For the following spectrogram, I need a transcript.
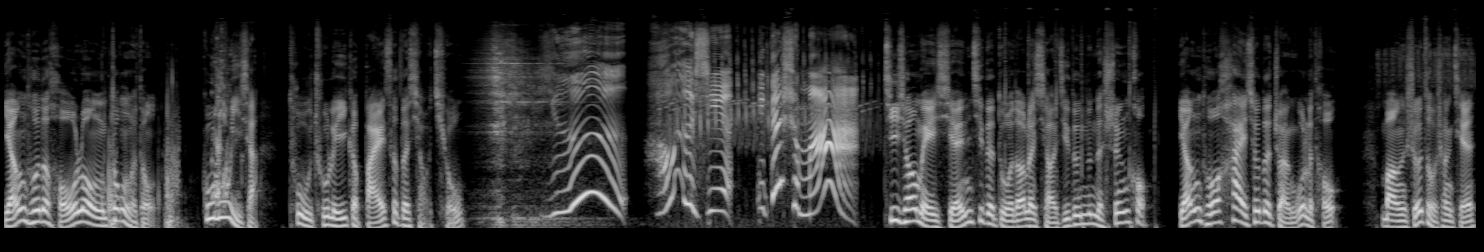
羊驼的喉咙动了动，咕噜一下吐出了一个白色的小球。哟，好恶心！你干什么啊？姬小美嫌弃的躲到了小鸡墩墩的身后，羊驼害羞的转过了头。蟒蛇走上前，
